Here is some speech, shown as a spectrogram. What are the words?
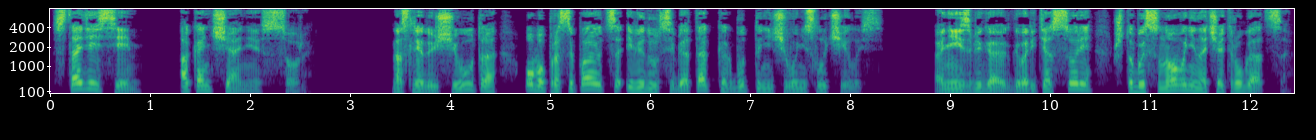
Стадия 7. Окончание ссоры. На следующее утро оба просыпаются и ведут себя так, как будто ничего не случилось. Они избегают говорить о ссоре, чтобы снова не начать ругаться.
